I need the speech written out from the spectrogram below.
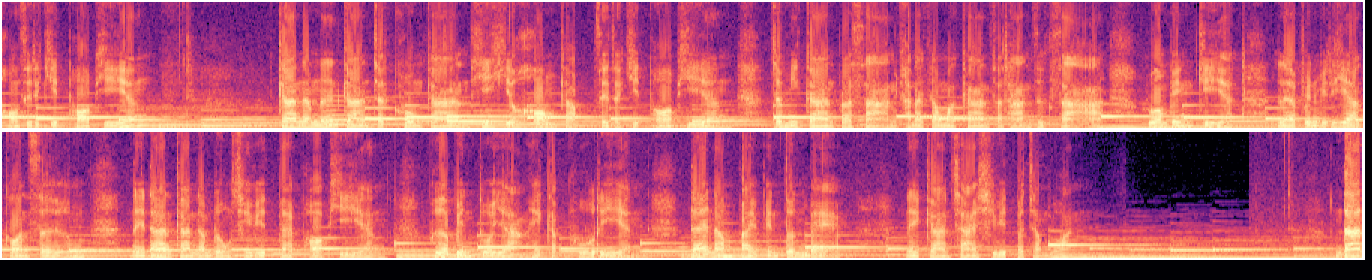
ของเศรษฐกิจพอเพียง การดำเนินการจัดโครงการที่เกี่ยวข้องกับเศรษฐกิจพอเพียง จะมีการประสานคณะกรรมการสถานศึกษา ร่วมเป็นเกียรติ และเป็นวิทยากรเสริม ในด้านการดำรงชีวิตแบบพอเพียง เพื่อเป็นตัวอย่างให้กับผู้เรียน ได้นำไปเป็นต้นแบบ ในการใช้ชีวิตประจำวัน ด้าน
